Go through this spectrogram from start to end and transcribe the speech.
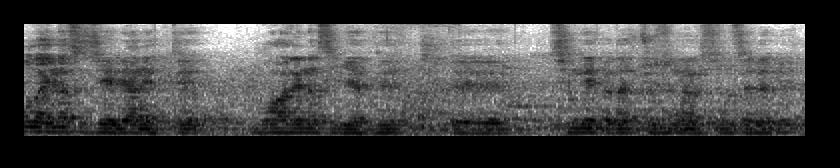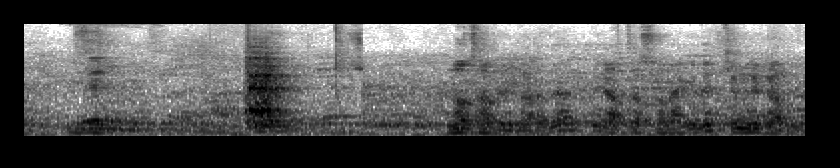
olay nasıl cereyan etti, bu hale nasıl geldi, e, şimdiye kadar çözülmemesinin sebebi bize not alıyorlar da bir hafta sonra gidip kimlik alıyor.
